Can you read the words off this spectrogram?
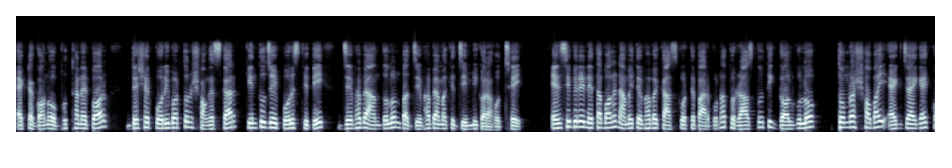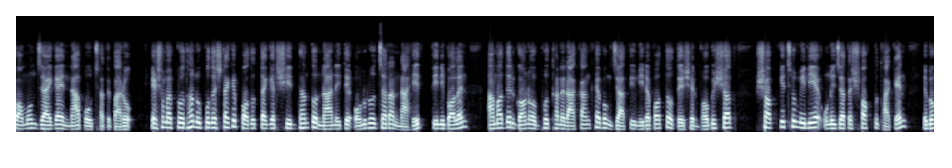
একটা গণ অভ্যুত্থানের পর, দেশের পরিবর্তন সংস্কার, কিন্তু যে পরিস্থিতি, যেভাবে আন্দোলন বা যেভাবে আমাকে জিম্মি করা হচ্ছে। এনসিপির নেতা বলেন, আমি তো এভাবে কাজ করতে পারব না। তো রাজনৈতিক দলগুলো তোমরা সবাই এক জায়গায় কমন জায়গায় না পৌঁছাতে পারো। এ সময় প্রধান উপদেষ্টাকে পদত্যাগের সিদ্ধান্ত না নিতে অনুরোধ জানান নাহিদ। তিনি বলেন, আমাদের গণ অভ্যুত্থানের আকাঙ্ক্ষা এবং জাতীয় নিরাপত্তা ও দেশের ভবিষ্যৎ সবকিছু মিলিয়ে উনি যাতে শক্ত থাকেন এবং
